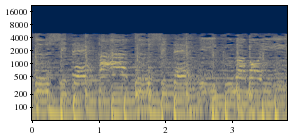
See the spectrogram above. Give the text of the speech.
外して外して行くのもいい。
